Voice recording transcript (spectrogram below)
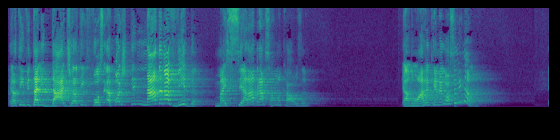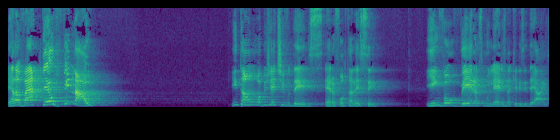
ela tem vitalidade, ela tem força, ela pode ter nada na vida, mas se ela abraçar uma causa, ela não larga aquele negócio ali, não. Ela vai até o final. Então, o objetivo deles era fortalecer e envolver as mulheres naqueles ideais.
